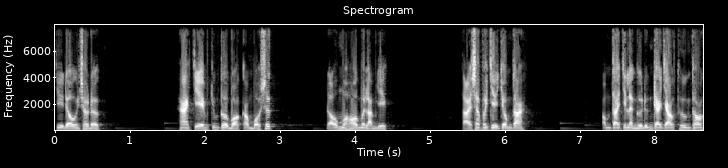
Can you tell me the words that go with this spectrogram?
Chia đôi sao được? Hai chị em chúng tôi bỏ công bỏ sức. Đổ mồ hôi mới làm việc. Tại sao phải chia cho ông ta? Ông ta chỉ là người đứng ra giao thương thôi.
